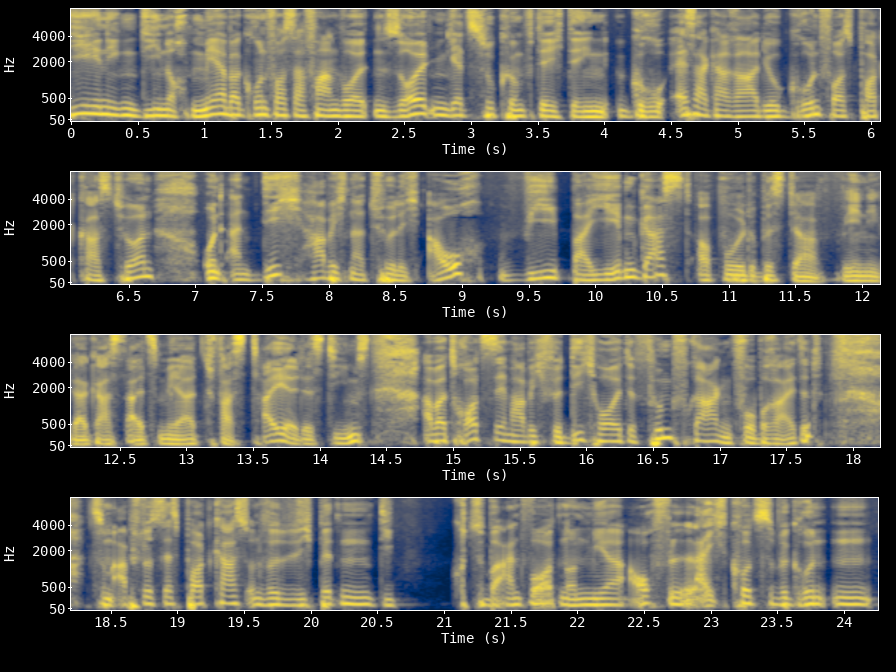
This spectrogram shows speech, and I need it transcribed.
Diejenigen, die noch mehr über Grundfos erfahren wollten, sollten jetzt zukünftig den SAK Radio Grundfos Podcast hören. Und an dich habe ich natürlich auch, wie bei jedem Gast, obwohl du bist ja weniger Gast als mehr fast Teil des Teams. Aber trotzdem habe ich für dich heute fünf Fragen vorbereitet zum Abschluss des Podcasts und würde dich bitten, die zu beantworten und mir auch vielleicht kurz zu begründen,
